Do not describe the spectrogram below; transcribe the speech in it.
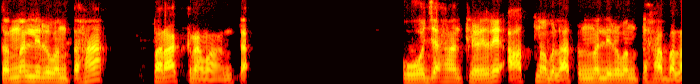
ತನ್ನಲ್ಲಿರುವಂತಹ ಪರಾಕ್ರಮ ಅಂತ. ಓಜಃ ಅಂತ ಹೇಳಿದ್ರೆ ಆತ್ಮಬಲ, ತನ್ನಲ್ಲಿರುವಂತಹ ಬಲ.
